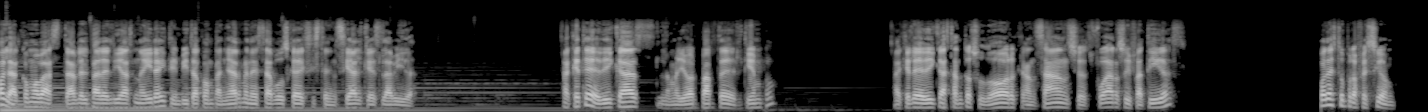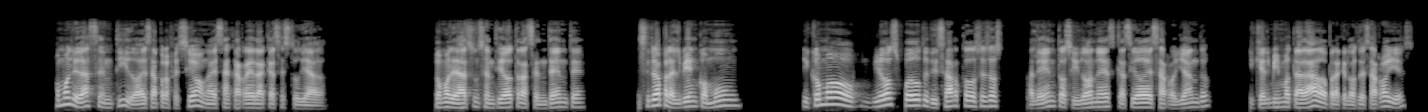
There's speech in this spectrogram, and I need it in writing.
Hola, ¿cómo vas? Te habla el padre Elías Neira y te invito a acompañarme en esta búsqueda existencial que es la vida. ¿A qué te dedicas la mayor parte del tiempo? ¿A qué le dedicas tanto sudor, cansancio, esfuerzo y fatigas? ¿Cuál es tu profesión? ¿Cómo le das sentido a esa profesión, a esa carrera que has estudiado? ¿Cómo le das un sentido trascendente que sirva para el bien común y cómo Dios puede utilizar todos esos talentos y dones que has ido desarrollando y que Él mismo te ha dado para que los desarrolles,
